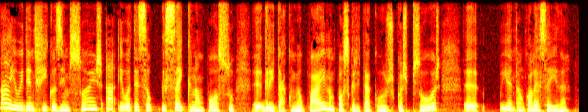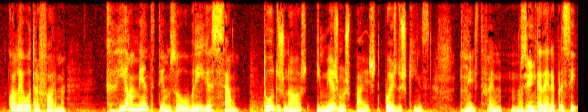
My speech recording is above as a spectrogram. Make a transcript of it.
ah, eu identifico as emoções, ah, eu até sei que não posso uh, gritar com o meu pai, não posso gritar com, os, com as pessoas, uh, e então qual é a saída? Qual é a outra forma? Que realmente temos a obrigação todos nós, e mesmo os pais, depois dos 15, isto foi uma Sim. brincadeira para si,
